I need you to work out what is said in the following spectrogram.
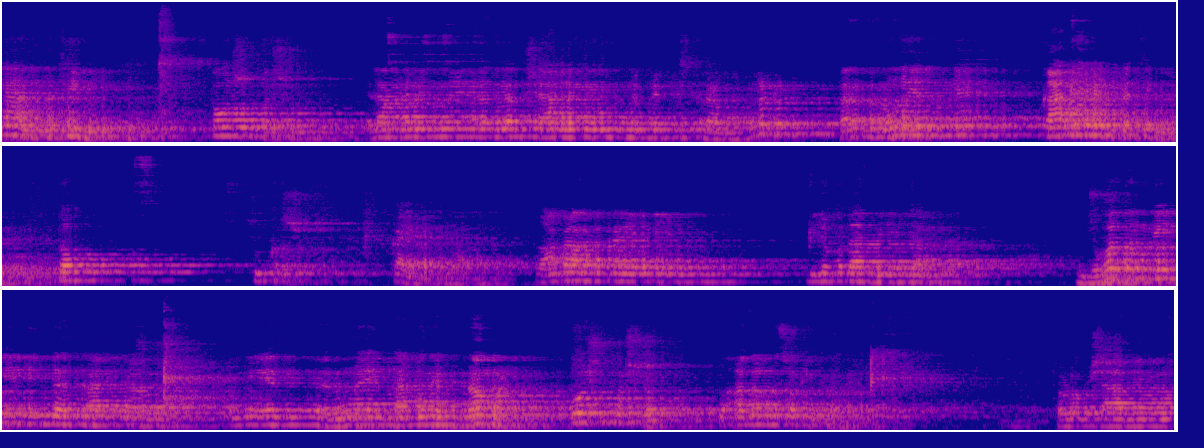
ત્યાં નથી તો શું કરશું એટલે આપણે તમને અલગ અલગ ક્ષાર લખી તમને પ્રેક્ટિસ કરાવું બરાબર? કારણ કે ઋણાયન તમને કાર્બોનેટ નથી મળ્યું. તો શું કરશું કાંઈ વાત નહીં. તો આગળ આપણે કાર્ય કરીએ બીજો પદાર્થ લઈએ ચાલો જો તમને એની અંદર કાર્ય તમને એ ઋણાયન કાર્બોનેટ ન મળે તો શું કરશો તો આગળ કસોટી કરો થોડો ક્ષાર લેવાનો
